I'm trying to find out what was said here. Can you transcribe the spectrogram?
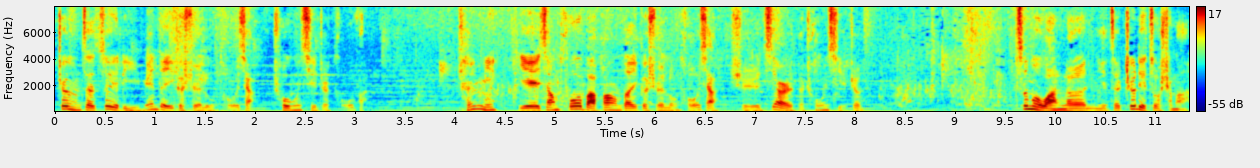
正在最里面的一个水龙头下冲洗着头发。陈明也将拖把放到一个水龙头下，使劲儿的冲洗着。这么晚了，你在这里做什么？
